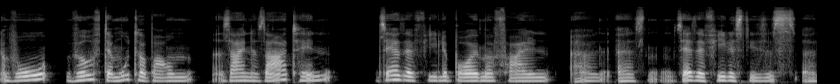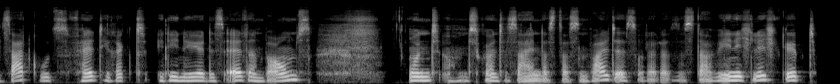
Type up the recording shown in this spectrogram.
wo wirft der Mutterbaum seine Saat hin, sehr, sehr viele Bäume fallen, äh, äh, sehr, sehr vieles dieses äh, Saatguts fällt direkt in die Nähe des Elternbaums. Und, und es könnte sein, dass das ein Wald ist oder dass es da wenig Licht gibt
